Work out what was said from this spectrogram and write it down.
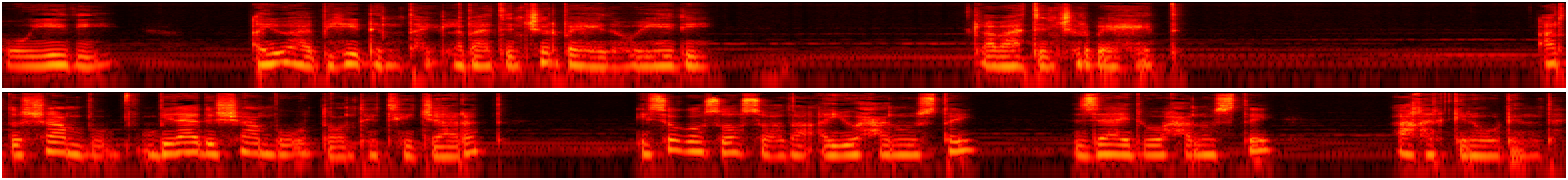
hooyadii. Ayuu habihii dhintay labaatan jir bay ahayd hooyadii. Labaatan jir bay ahayd. Ardu shaam bilaadu shaam buu u doontay tijaarad. Isagoo soo socda ayuu xanuustay. Zaa'id buu xanuustay. Akhirkiina uu dhintay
